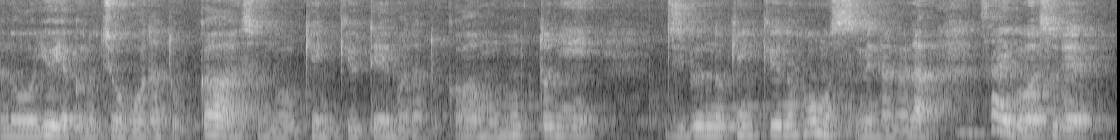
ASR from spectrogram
の釉薬の調合だとかその研究テーマだとかはもう本当に自分の研究の方も進めながら最後はそれ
